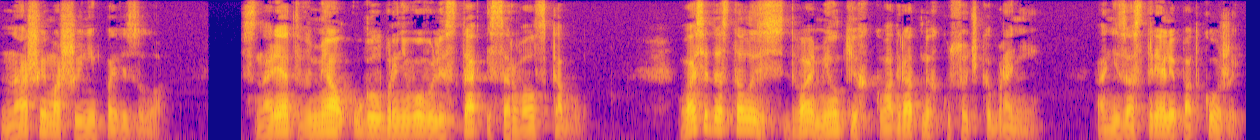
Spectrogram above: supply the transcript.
Нашей машине повезло. Снаряд вмял угол броневого листа и сорвал скобу. Васе досталось два мелких квадратных кусочка брони. Они застряли под кожей.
